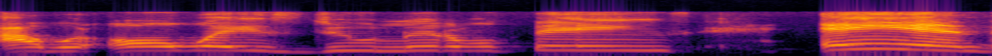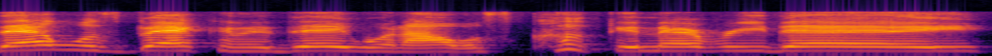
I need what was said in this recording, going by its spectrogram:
I would always do little things. And that was back in the day when I was cooking every day,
